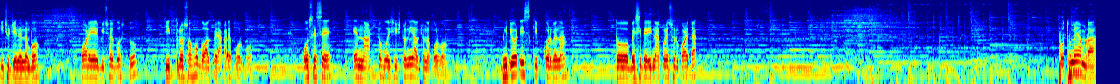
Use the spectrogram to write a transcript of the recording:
কিছু জেনে নেব। পরে এর বিষয়বস্তু, চিত্রসহ গল্পের আকারে পড়ব। ও শেষে এর নাট্য বৈশিষ্ট্য নিয়ে আলোচনা করব। ভিডিওটি স্কিপ করবে না। তো বেশি দেরি না করে শুরু করা যাক। প্রথমে আমরা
